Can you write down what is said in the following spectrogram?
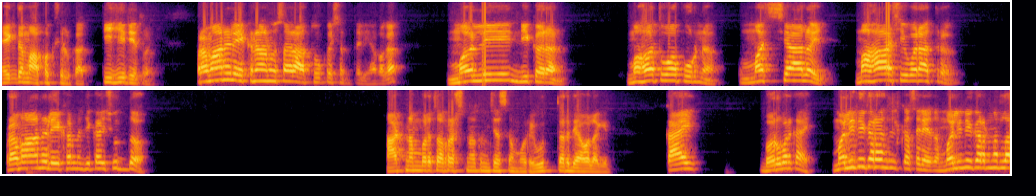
एकदम माफक शुल्कात तीही देतोय प्रमाण लेखनानुसार अचूक शब्द लिहा बघा. मलिनीकरण महत्त्वपूर्ण मत्स्यालय महाशिवरात्र. प्रमाण लेखन म्हणजे काही शुद्ध? आठ नंबरचा प्रश्न तुमच्यासमोर आहे. उत्तर द्यावं लागेल. काय? बरोबर काय? मलिनीकरण म्हणजे कसं लिहायचं? मलिनीकरण मधला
